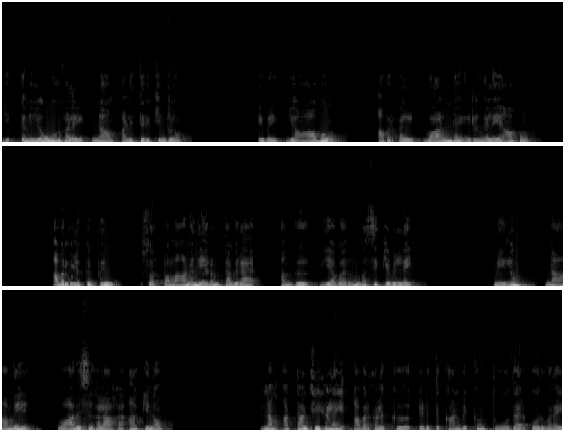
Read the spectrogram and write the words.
எத்தனையோ ஊர்களை நாம் அளித்திருக்கின்றோம் இவை யாவும் அவர்கள் வாழ்ந்த இடங்களே ஆகும். அவர்களுக்கு பின் சொற்பமான நேரம் தவிர அங்கு எவரும் வசிக்கவில்லை. மேலும் நாமே வாரிசுகளாக ஆக்கினோம். நம் அத்தாட்சிகளை அவர்களுக்கு எடுத்து காண்பிக்கும் தூதர் ஒருவரை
